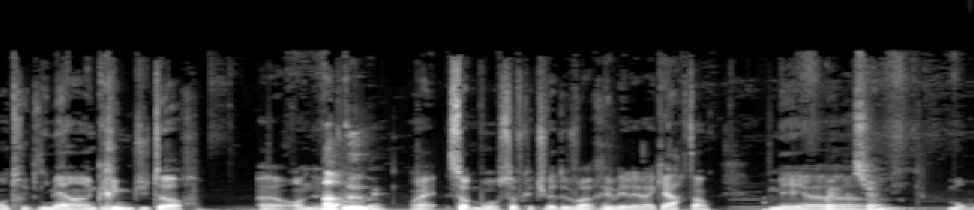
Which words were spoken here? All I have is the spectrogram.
entre guillemets à un Grim Tutor euh, en un peu, ouais. ouais. Sauf, bon, sauf que tu vas devoir révéler la carte, hein. Mais euh, ouais, bien sûr. bon,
